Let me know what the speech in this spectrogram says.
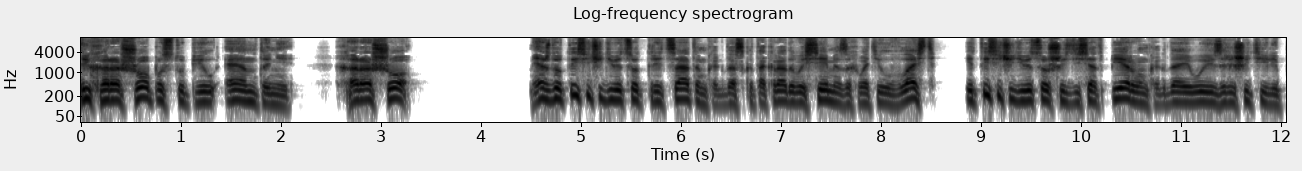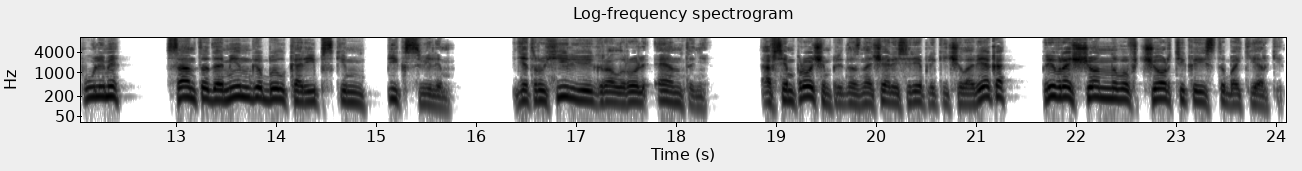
И хорошо поступил Энтони. Хорошо. Между 1930-м, когда скотокрадово семя захватил власть, и 1961-м, когда его изрешетили пулями, Санто-Доминго был карибским Пиксвиллем, где Трухилью играл роль Энтони, а всем прочим предназначались реплики человека, превращенного в чертика из табакерки.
